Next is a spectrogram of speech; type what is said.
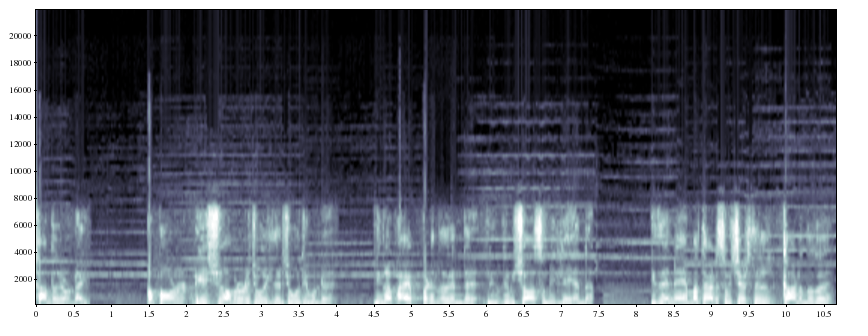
ശാന്തത ഉണ്ടായി അപ്പോൾ യേശു അവരോട് ചോദിക്കുന്നൊരു ചോദ്യമുണ്ട്. നിങ്ങൾ ഭയപ്പെടുന്നത് എന്ത്? നിങ്ങൾക്ക് വിശ്വാസമില്ലേ? എന്ന്. ഇത് തന്നെ മത്താട് സുവിശേഷത്തിൽ കാണുന്നത്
